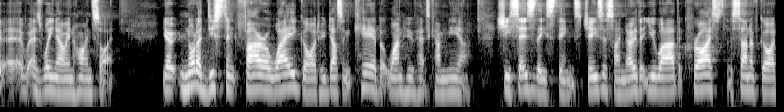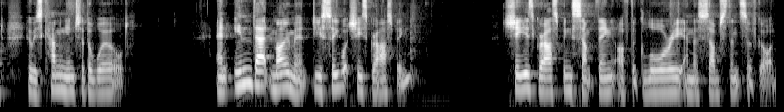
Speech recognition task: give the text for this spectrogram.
uh, as we know in hindsight. You know, not a distant, far away God who doesn't care, but one who has come near. She says these things Jesus, I know that you are the Christ, the Son of God, who is coming into the world. And in that moment, do you see what she's grasping? She is grasping something of the glory and the substance of God.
